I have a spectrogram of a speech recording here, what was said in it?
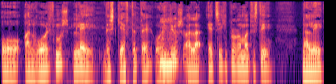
ο αλγόριθμος λέει, δεν σκέφτεται ο ίδιος, αλλά έτσι έχει προγραμματιστεί. Να λέει,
